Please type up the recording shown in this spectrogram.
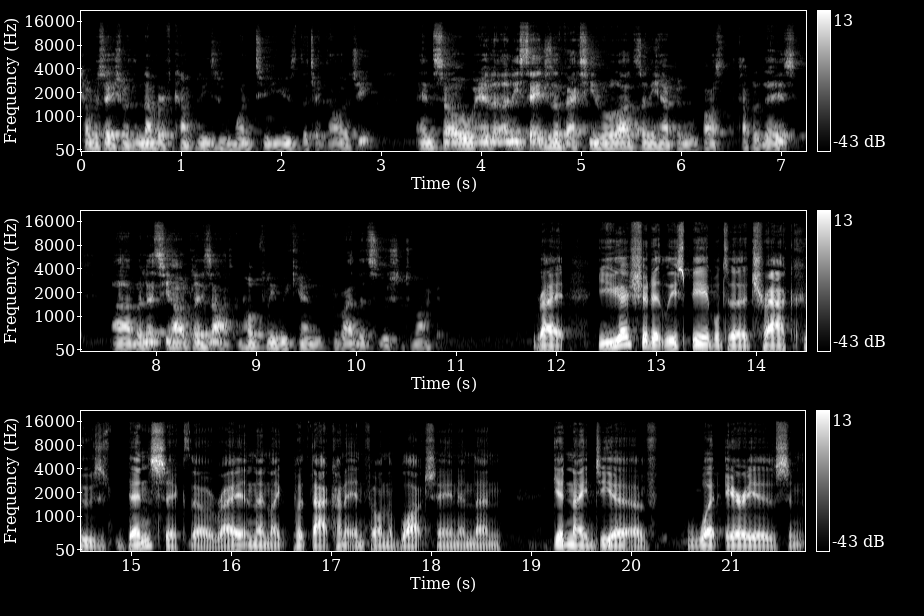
conversation with a number of companies who want to use the technology. And so we're in the early stages of vaccine rollout. It's only happened in the past couple of days. Uh, but let's see how it plays out, and hopefully we can provide that solution to market. Right. You guys should at least be able to track who's been sick, though, right? And then like put that kind of info on the blockchain, and then get an idea of what areas and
